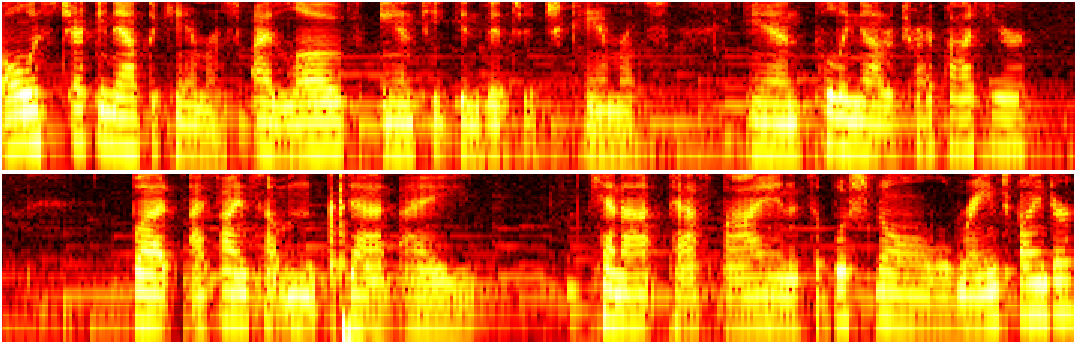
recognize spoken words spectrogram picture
always checking out the cameras. I love antique and vintage cameras and pulling out a tripod here. But I find something that I cannot pass by and it's a Bushnell rangefinder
